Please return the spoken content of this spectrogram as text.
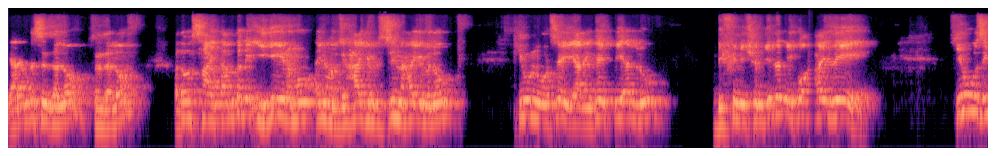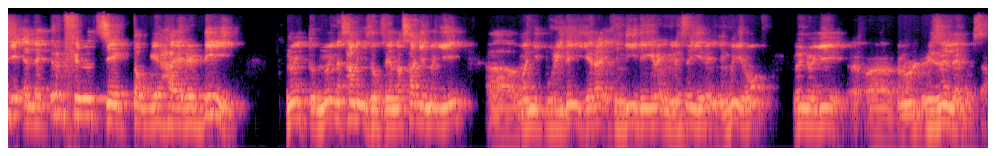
यार हम अदो साइड तम तक इगे रमो अइन हजि हाइ गिब जिन हाइ गिबदो क्यू नोट से यारिं खै पी अलु डेफिनेशन जि तनि को हाइ जे क्यू जि इलेक्ट्रिक फ़ील्ड चेक तौगे हाइरडी नोय तो नोय नसानि इजो जे नसागि नोय मणिपुरी दे येरा हिंदी दे येरा इंग्लिश दे येरा इंग्लिश रो नोय नोय कनो रीजनल लैंग्वेज सा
